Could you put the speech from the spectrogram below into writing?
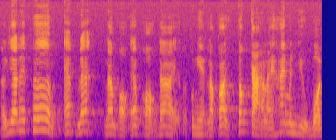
อนุญาตให้เพิ่มแอปและนำออกแอปออกได้พวกนี้เราก็ต้องการอะไรให้มันอยู่บน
